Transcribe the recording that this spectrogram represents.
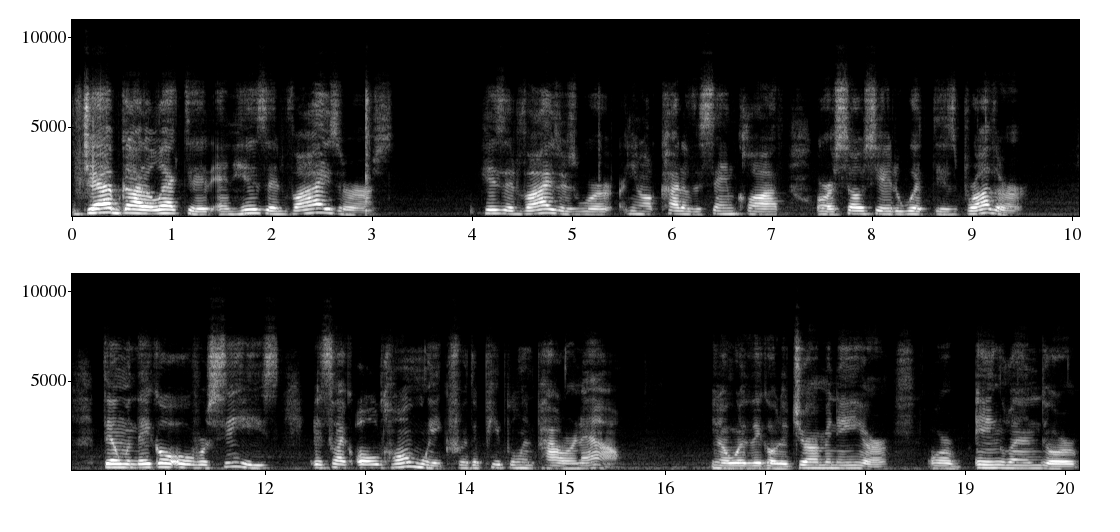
Jeb got elected and his advisors his advisors were, you know, cut of the same cloth or associated with his brother, then when they go overseas, it's like old home week for the people in power now. You know, whether they go to Germany or or England or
